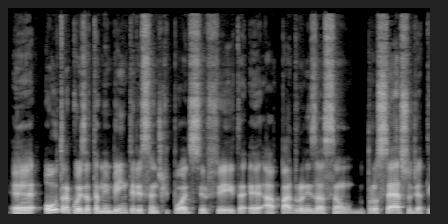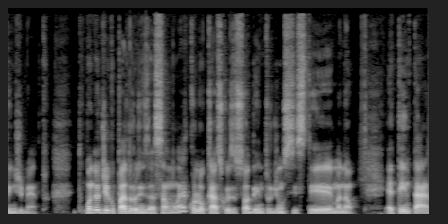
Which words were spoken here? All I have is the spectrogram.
É, outra coisa também bem interessante que pode ser feita é a padronização do processo de atendimento. Quando eu digo padronização, não é colocar as coisas só dentro de um sistema, não. É tentar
